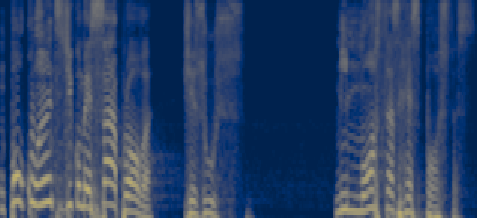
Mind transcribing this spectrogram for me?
um pouco antes de começar a prova, Jesus, me mostra as respostas.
